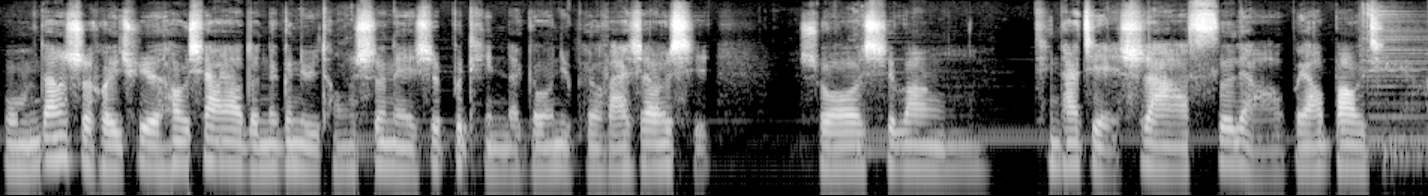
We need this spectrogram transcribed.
我们当时回去以后下药的那个女同事呢，也是不停的给我女朋友发消息，说希望。听她解释啊，私聊，不要报警啊。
